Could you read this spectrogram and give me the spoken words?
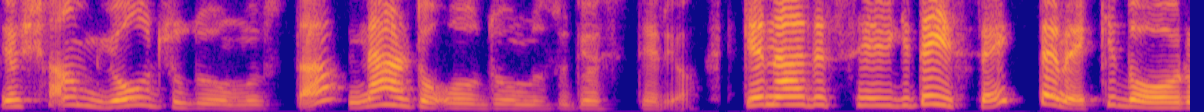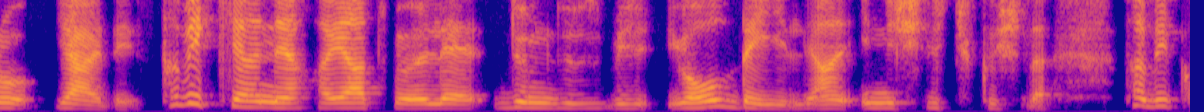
yaşam yolculuğumuzda nerede olduğumuzu gösteriyor. Genelde sevgideysek demek ki doğru yerdeyiz. Tabii ki hani hayat böyle dümdüz bir yol değil yani inişli çıkışlı. Tabii ki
